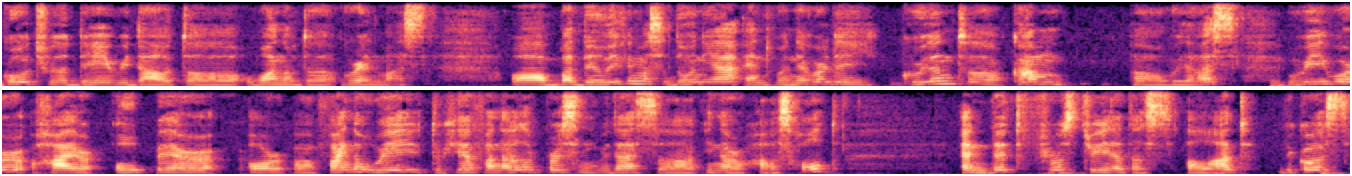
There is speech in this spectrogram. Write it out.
go through the day without uh, one of the grandmas. Uh, but they live in Macedonia and whenever they couldn't uh, come uh, with us, we were hire au pair or find a way to have another person with us in our household and that frustrated us a lot because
